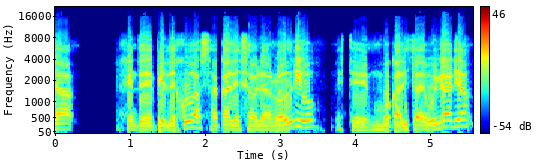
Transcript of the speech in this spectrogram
Hola, gente de piel de Judas, acá les habla Rodrigo, este, vocalista de Bulgaria,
